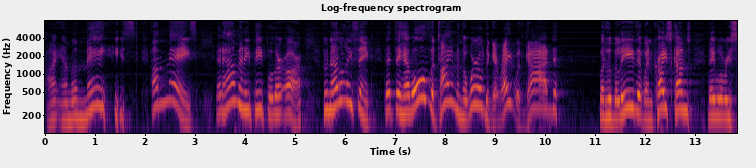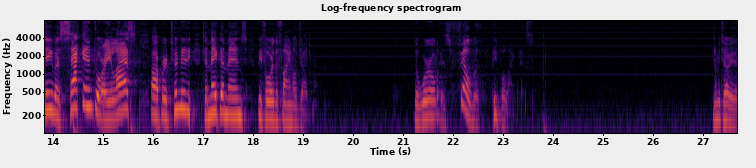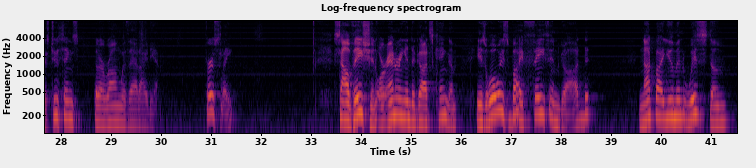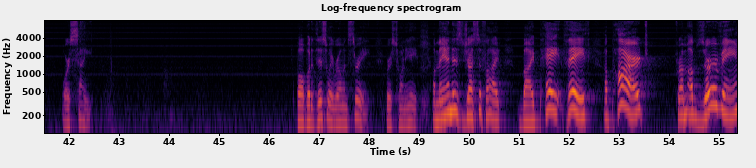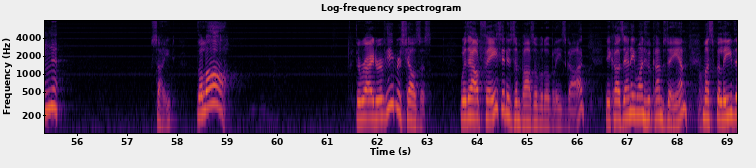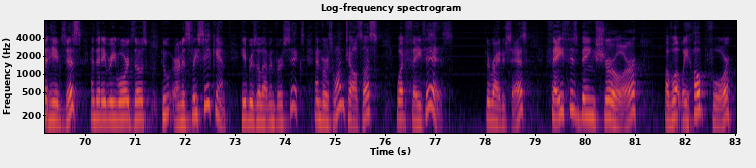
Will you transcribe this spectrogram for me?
I am amazed, amazed at how many people there are who not only think that they have all the time in the world to get right with God, but who believe that when Christ comes, they will receive a second or a last opportunity to make amends before the final judgment. The world is filled with people like this. Let me tell you, there's two things that are wrong with that idea. Firstly, Salvation or entering into God's kingdom is always by faith in God, not by human wisdom or sight. Paul put it this way Romans 3, verse 28. A man is justified by pay, faith apart from observing sight the law. The writer of Hebrews tells us Without faith, it is impossible to please God, because anyone who comes to him must believe that he exists and that he rewards those who earnestly seek him. Hebrews 11, verse 6. And verse 1 tells us what faith is. The writer says, Faith is being sure of what we hope for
